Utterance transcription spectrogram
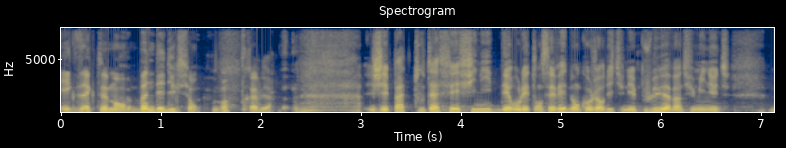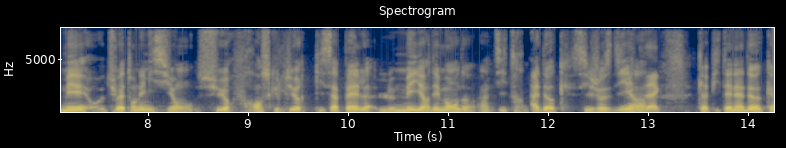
Exactement, bonne déduction. Bon, très bien. J'ai pas tout à fait fini de dérouler ton CV, donc aujourd'hui tu n'es plus à 28 minutes, mais tu as ton émission sur France Culture qui s'appelle Le meilleur des mondes, un titre ad hoc, si j'ose dire, Exact. capitaine ad hoc.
